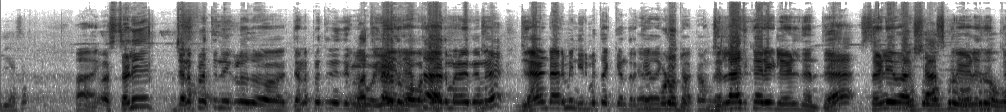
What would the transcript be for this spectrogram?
ಇದೆಯಾ ಸರ್? ಸ್ಥಳೀಯ ಜನಪ್ರತಿನಿಧಿಗಳು ಜನಪ್ರತಿನಿಧಿಗಳು ಲ್ಯಾಂಡ್ ಆರ್ಮಿ ನಿರ್ಮಿತ ಕೇಂದ್ರಕ್ಕೆ ಕೊಡೋದು. ಜಿಲ್ಲಾಧಿಕಾರಿಗಳು ಹೇಳಿದಂತೆ ಸ್ಥಳೀಯವಾಗಿ ಶಾಸಕರು ಹೇಳಿದಕ್ಕೆ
